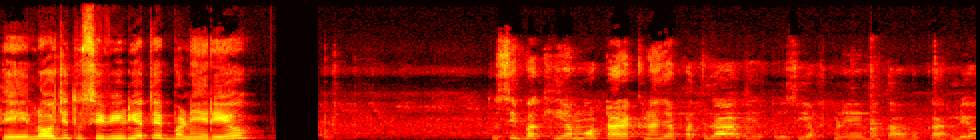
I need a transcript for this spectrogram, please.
ਤੇ ਲੋ ਜੀ, ਤੁਸੀਂ ਵੀਡੀਓ ਤੇ ਬਣੇ ਰਹੋ। ਤੁਸੀਂ ਬਖੀਆ ਮੋਟਾ ਰੱਖਣਾ ਜਾਂ ਪਤਲਾ, ਇਹ ਤੁਸੀਂ ਆਪਣੇ ਮੁਤਾਬਕ ਕਰ ਲਿਓ।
